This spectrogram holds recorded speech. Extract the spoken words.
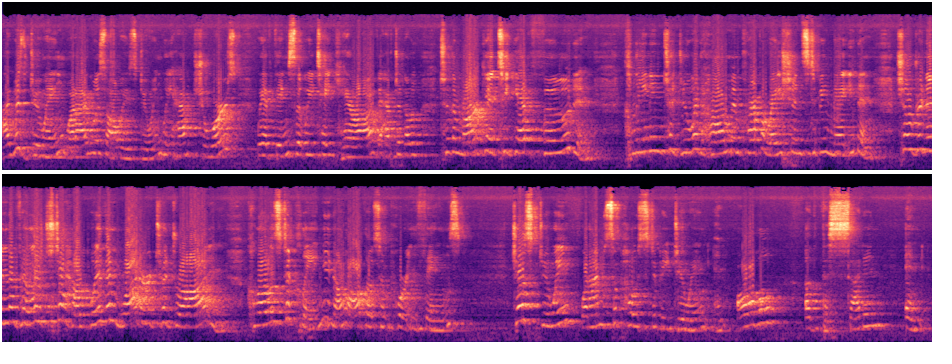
I was doing what I was always doing. We have chores, we have things that we take care of. I have to go to the market to get food and cleaning to do at home and preparations to be made and children in the village to help with and water to draw and clothes to clean, you know, all those important things. Just doing what I'm supposed to be doing and all of the sudden an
